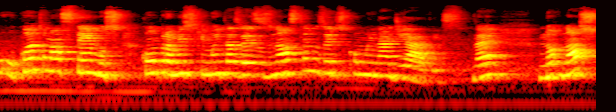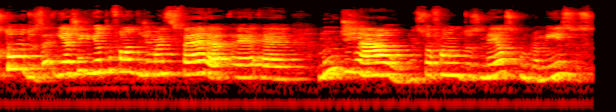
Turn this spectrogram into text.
o, o, quanto nós temos compromissos que muitas vezes nós temos eles como inadiáveis, né? No, nós todos, e, gente, eu estou falando de uma esfera é, é, mundial, não estou falando dos meus compromissos,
